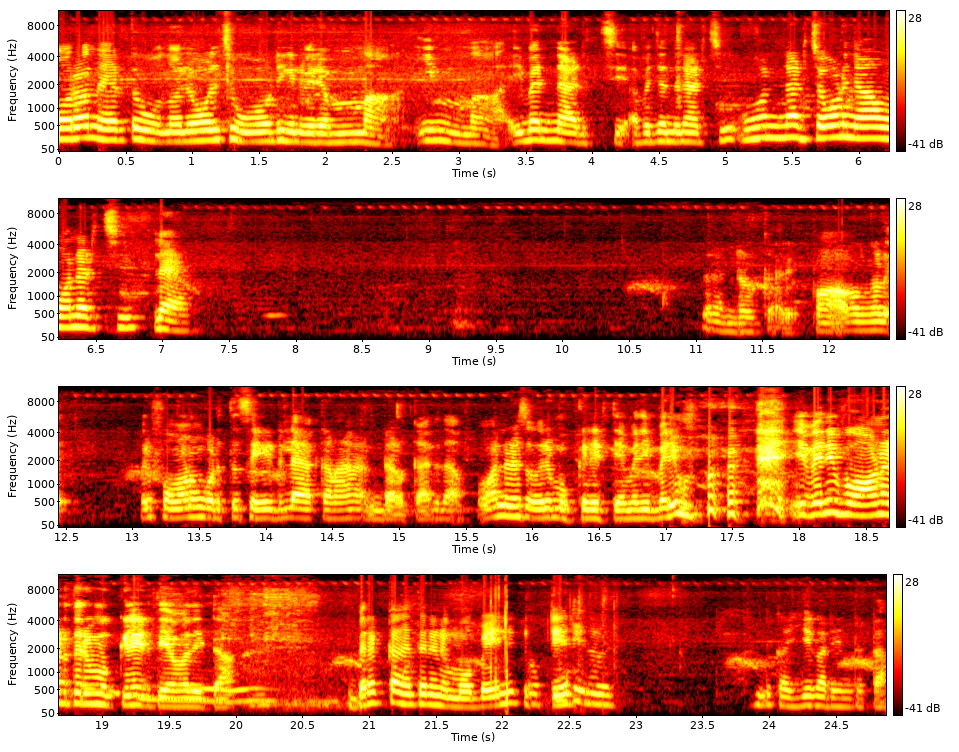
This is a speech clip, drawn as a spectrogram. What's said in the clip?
ഓരോ നേരത്തെ പോകുന്നു. ലോലിച്ച് ഓടിങ്ങനെ വരും. അമ്മ ഇമ്മ ഇവന്നെ അടിച്ച്. അപ്പൊ ചെന്തിനെ അടിച്ച്? മോനെ അടിച്ചോണ് ഞാൻ ഓനടിച്ച് അല്ലേ ഇത് പാവങ്ങൾ ഒരു ഫോണും കൊടുത്ത് സൈഡിലാക്കണ രണ്ടാൾക്കാർ ഇതാ. ഫോനൊരു ഒരു മുക്കിലിരുത്തിയാൽ മതി. ഇവനും ഇവന് ഫോൺ എടുത്തൊരു മുക്കിലിരുത്തിയാൽ മതി ഇട്ടാ ഇവരൊക്കെ അങ്ങനെ തന്നെയാണ്. മൊബൈൽ കിട്ടിയ കയ്യ് കടയുണ്ട് കേട്ടാ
